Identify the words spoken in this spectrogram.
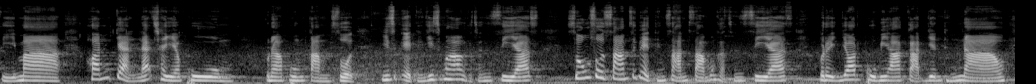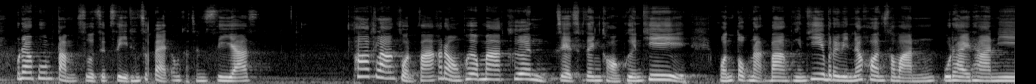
สีมาขอนแก่นและชัยภูมิอุณหภูมิต่ำสุด 21-25 องศาเซนเซียส สูงสุด 31-33 องศาเซนเซียส บริเวณยอดภูมีอากาศเย็นถึงหนาว อุณหภูมิต่ำสุด 14-18 องศาเซนเซียส ภาคกลางฝนฟ้าขนองเพิ่มมากขึ้น 70%ของพื้นที่ ฝนตกหนักบางพื้นที่บริเวณนครสวรรค์ อุทัยธานี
